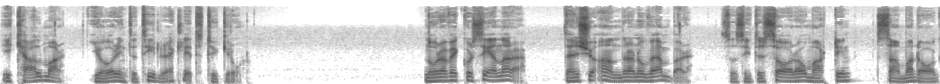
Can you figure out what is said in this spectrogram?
i Kalmar gör inte tillräckligt, tycker hon. Några veckor senare, den 22 november, så sitter Sara och Martin samma dag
